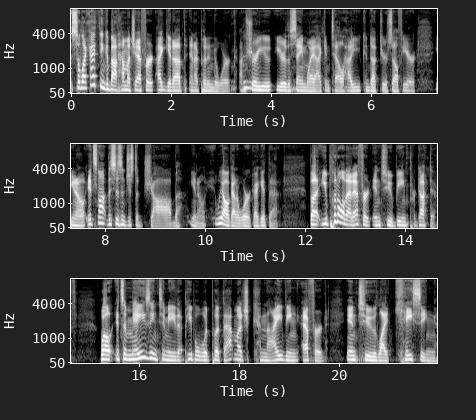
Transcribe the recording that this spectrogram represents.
So like I think about how much effort I get up and I put into work. I'm sure mm-hmm. you you're the same way. I can tell how you conduct yourself here. You know, it's not this isn't just a job, you know. We all got to work. I get that. But you put all that effort into being productive. Well, it's amazing to me that people would put that much conniving effort into like casing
